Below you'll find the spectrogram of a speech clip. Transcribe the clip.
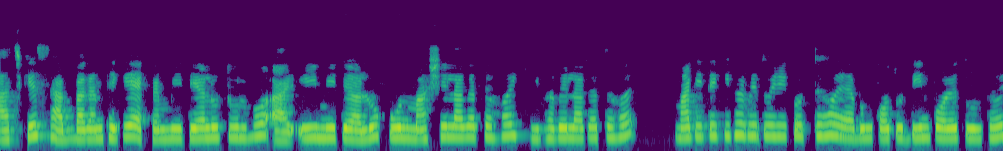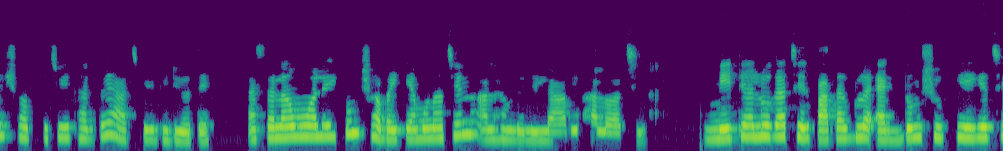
আজকে ছাদ বাগান থেকে একটা মেটে আলু তুলবো, আর এই মেটে আলু কোন মাসে লাগাতে হয়, কীভাবে লাগাতে হয়, মাটিতে কীভাবে তৈরি করতে হয় এবং কতদিন পরে তুলতে হয়, সবকিছুই থাকবে আজকের ভিডিওতে। আসসালামু আলাইকুম, সবাই কেমন আছেন? আলহামদুলিল্লাহ, আমি ভালো আছি। মেটে আলু গাছের পাতাগুলো একদম শুকিয়ে গেছে,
